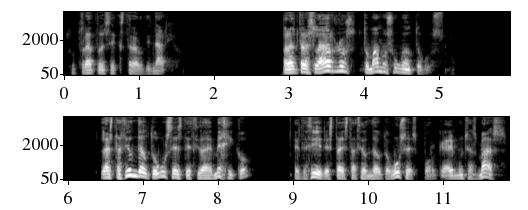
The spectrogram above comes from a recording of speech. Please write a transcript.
Su trato es extraordinario. Para trasladarnos tomamos un autobús. La estación de autobuses de Ciudad de México, es decir, esta estación de autobuses, porque hay muchas más,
